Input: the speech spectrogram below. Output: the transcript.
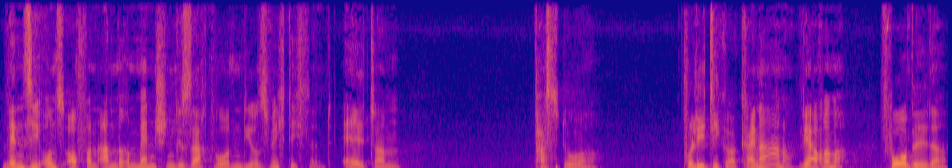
Wenn sie uns auch von anderen Menschen gesagt wurden, die uns wichtig sind. Eltern, Pastor, Politiker, keine Ahnung, wer auch immer, Vorbilder.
